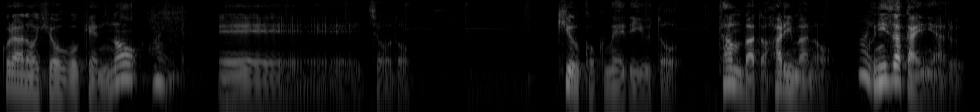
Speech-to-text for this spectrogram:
これはあの兵庫県の、えはい。えーちょうど旧国名でいうと丹波と播磨のはい。国境にあるうん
